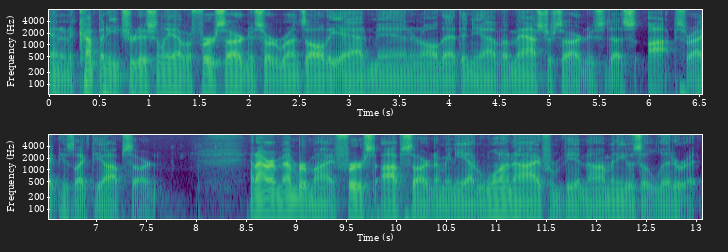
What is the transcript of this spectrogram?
And in a company, traditionally, you have a first sergeant who sort of runs all the admin and all that. Then you have a master sergeant who does ops, right? He's like the ops sergeant. And I remember my first ops sergeant. I mean, he had one eye from Vietnam, and he was illiterate.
